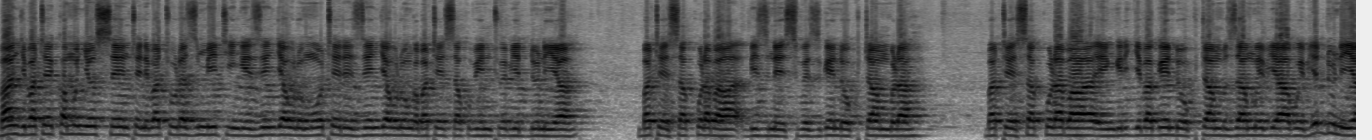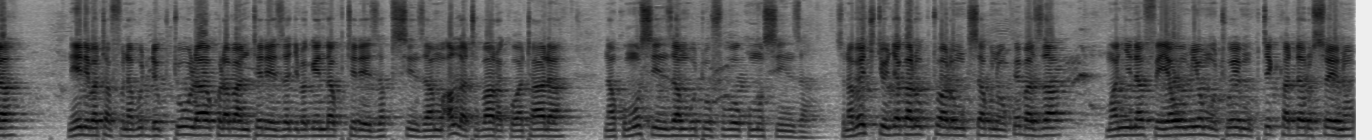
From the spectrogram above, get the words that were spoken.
bangi bateekamu nnyo sente ne batuula zi miitingi ez'enjawulo mu woteeri ez'enjawulo nga bateesa ku bintu ebyedduniya. Bateesa kulaba bizinesi bwe zigenda okutambula. Bateesa kulaba engeri gye bagenda okutambuzaamu ebyabwe ebyedduniya. Naye ne batafuna budde kutuula kulaba ntereeza gye bagenda kutereeza kusinzaamu. Allah tabaraka wataala nakumusinza mu butuufu bw'okumusinza. So nabo ekityo njagala okutwala omukisa guno okwebaza mwanyinaffe yawomye omutwe mu kutekka daruso eno.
